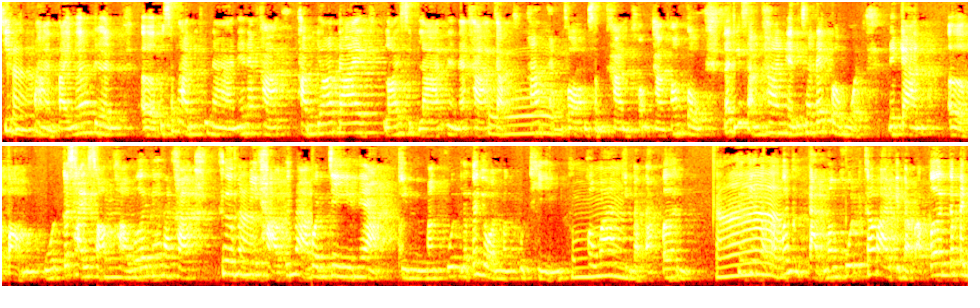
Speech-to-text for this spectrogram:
ที่เพิ่งผ่านไปเมื่อเดือนพฤษภาคมมิถุนาเนี่ยนะคะทำยอดได้ 110 ล้านเนี่ยนะคะกับ5แพลตฟอร์มสำคัญของทางฮ่องกง และที่สำคัญเนี่ยดิฉันได้โปรโมทในการเอ่อปอกมังคุดก็ใช้ soft power เนี่ยนะคะ คือมันมีข่าวขึ้นมาคนจีนเนี่ยกินมังคุดแล้วก็โยนมังคุดทิ้งเพราะว่ากินแบบแอปเปิ้ล คือกินแบบแอปเปิ้ลกัดมังคุดเข้าไปกินแบบแอปเปิ้ลก็เป็น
